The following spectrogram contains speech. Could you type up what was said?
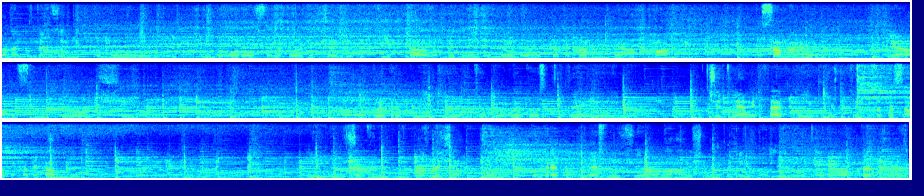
банально не розумів. Тому мені доводилося заходити в чат GPT та запитувати у нього катакани для мани. А саме для звуку чи викрику, який я хотів би використати, чи для ефекту, який я хотів би записати катаканою. І що б він означав. Я конкретно пояснив, що я вимагаю, що мені потрібно, і він видавав певний результат.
